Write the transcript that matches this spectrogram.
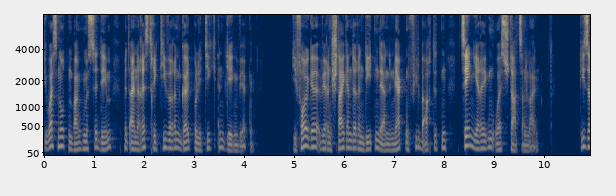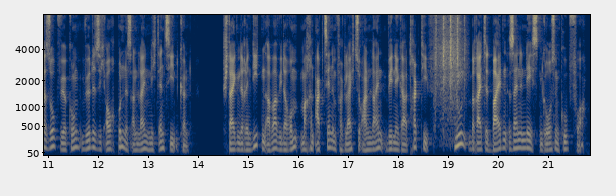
Die US-Notenbank müsste dem mit einer restriktiveren Geldpolitik entgegenwirken. Die Folge wären steigende Renditen der an den Märkten viel beachteten zehnjährigen US-Staatsanleihen. Dieser Sogwirkung würde sich auch Bundesanleihen nicht entziehen können. Steigende Renditen aber wiederum machen Aktien im Vergleich zu Anleihen weniger attraktiv. Nun bereitet Biden seinen nächsten großen Coup vor.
